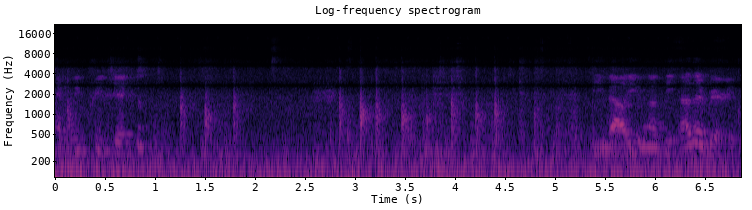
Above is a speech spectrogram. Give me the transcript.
can we predict the value of the other variable?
